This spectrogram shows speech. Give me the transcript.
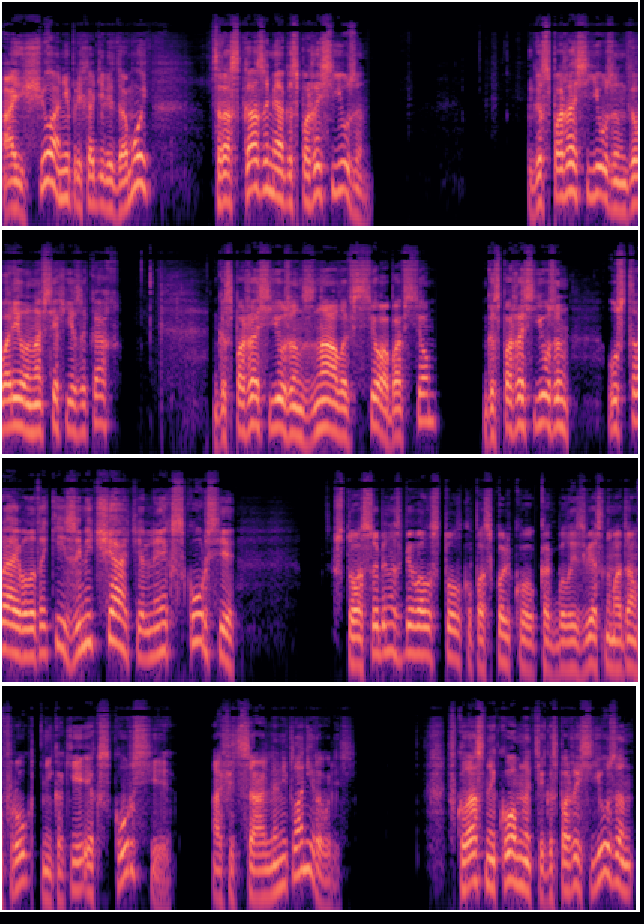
А еще они приходили домой с рассказами о госпоже Сьюзен. Госпожа Сьюзен говорила на всех языках. Госпожа Сьюзен знала все обо всем. Госпожа Сьюзен устраивала такие замечательные экскурсии, что особенно сбивало с толку, поскольку, как было известно мадам Фрукт, никакие экскурсии официально не планировались. В классной комнате госпожи Сьюзен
